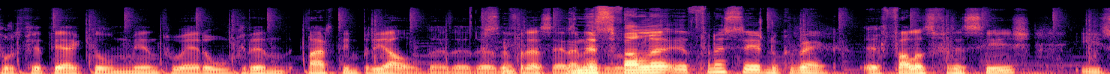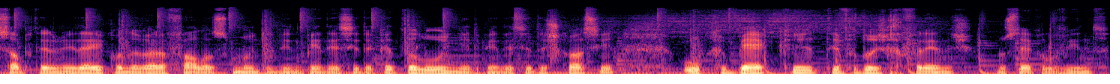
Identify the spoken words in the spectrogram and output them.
porque até aquele momento era o grande parte imperial da, da, da França. Era Ainda se fala francês no Quebec. Eh, fala-se francês e, só para ter uma ideia, quando agora fala-se muito de independência da Catalunha, independência da Escócia, o Quebec teve dois referendos no século XX uh,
